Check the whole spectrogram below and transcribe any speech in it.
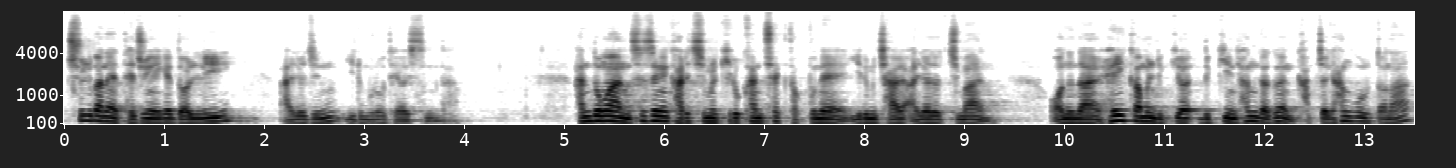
출간해 대중에게 널리 알려진 이름으로 되어 있습니다. 한동안 스승의 가르침을 기록한 책 덕분에 이름이 잘 알려졌지만 어느 날 회의감을 느껴, 느낀 현각은 갑자기 한국을 떠나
